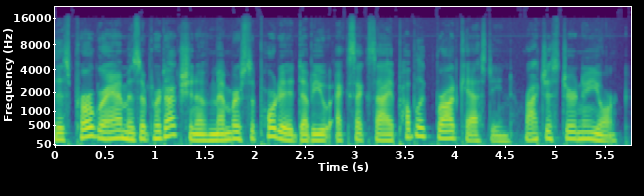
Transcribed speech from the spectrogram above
This program is a production of member supported WXXI Public Broadcasting, Rochester, New York.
